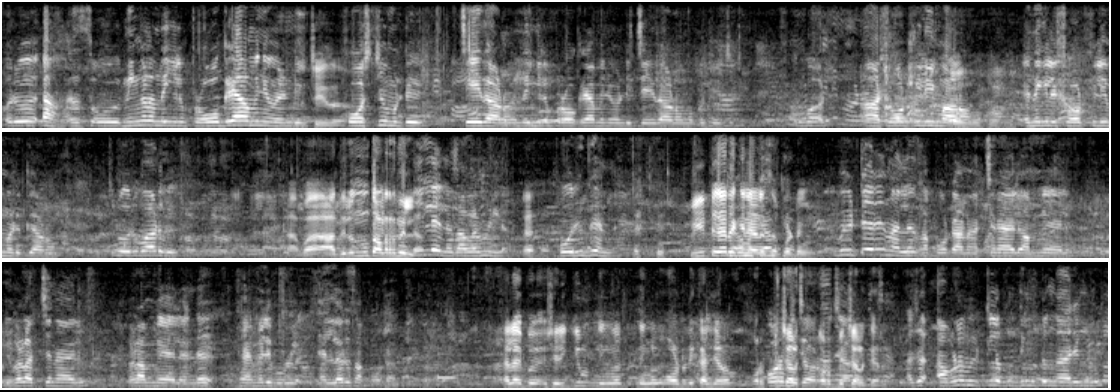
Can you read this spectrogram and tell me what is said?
ഒരു ആ നിങ്ങൾ എന്തെങ്കിലും പ്രോഗ്രാമിന് വേണ്ടി കോസ്റ്റ്യൂം ഇട്ട് ചെയ്താണോ? എന്തെങ്കിലും പ്രോഗ്രാമിന് വേണ്ടി ചെയ്താണോ എന്നൊക്കെ ചോദിച്ചിട്ട് ഒരുപാട് ആ ഷോർട്ട് ഫിലിം ആണോ? എന്തെങ്കിലും ഷോർട്ട് ഫിലിം എടുക്കുകയാണോ? ഒരുപാട് പേര്. അപ്പൊ അതിലൊന്നും തളർന്നില്ല? ഇല്ല ഇല്ല തളർന്നില്ല. ഒരു ഇത് തന്നെ. വീട്ടുകാരെങ്ങനെയാണ് സപ്പോർട്ടിങ് വീട്ടുകാർ നല്ല സപ്പോർട്ടാണ് അച്ഛനായാലും അമ്മയായാലും. ഇവളച്ഛനായാലും ഇവളമ്മയായാലും എന്റെ ഫാമിലി ഫുള്ള് എല്ലാവരും സപ്പോർട്ടാണ് അല്ല ഇപ്പൊ ശരിക്കും നിങ്ങൾ നിങ്ങൾ ഓൾറെഡി കല്യാണം ഉറപ്പിച്ച ആൾക്കാർ അത് അവളെ വീട്ടിലെ ബുദ്ധിമുട്ടും കാര്യങ്ങളും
